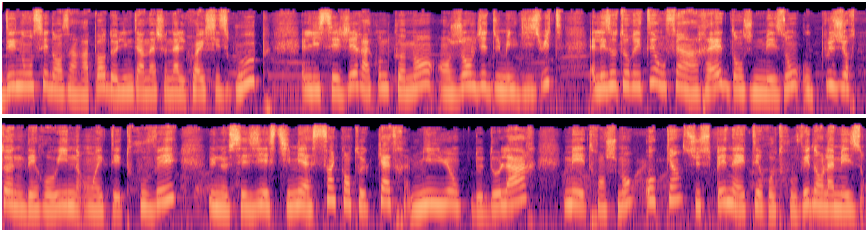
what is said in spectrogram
dénoncée dans un rapport de l'International Crisis Group. L'ICG raconte comment, en janvier 2018, les autorités ont fait un raid dans une maison où plusieurs tonnes d'héroïne ont été trouvées, une saisie estimée à 54 millions de dollars, mais étrangement, aucun suspect n'a été retrouvé dans la maison.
